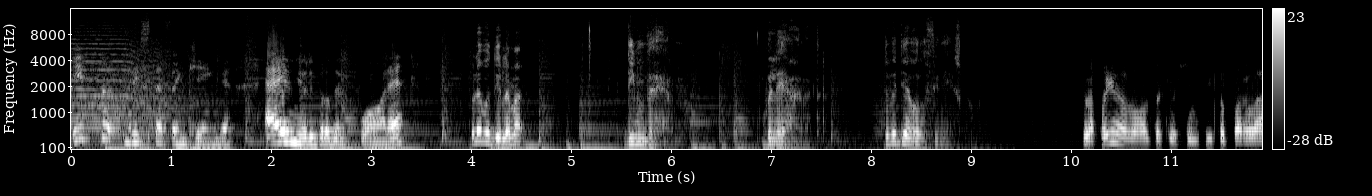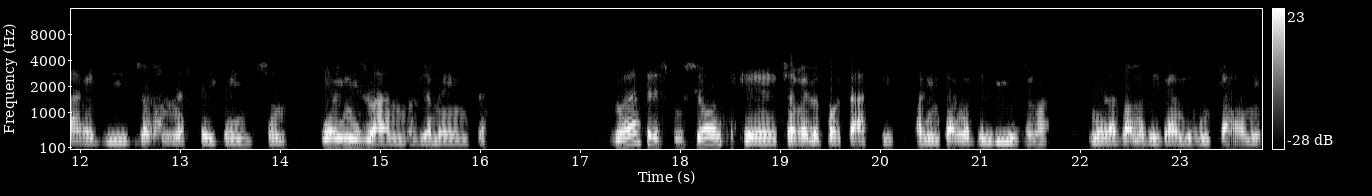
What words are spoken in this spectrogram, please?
It di Stephen King è il mio libro del cuore. Volevo dirle, ma d'inverno, quelle anatre, dove diavolo finiscono? La prima volta che ho sentito parlare di John Stay Grimson ero in Islanda ovviamente. Durante l'escursione che ci avrebbe portati all'interno dell'isola, nella zona dei grandi vulcani,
